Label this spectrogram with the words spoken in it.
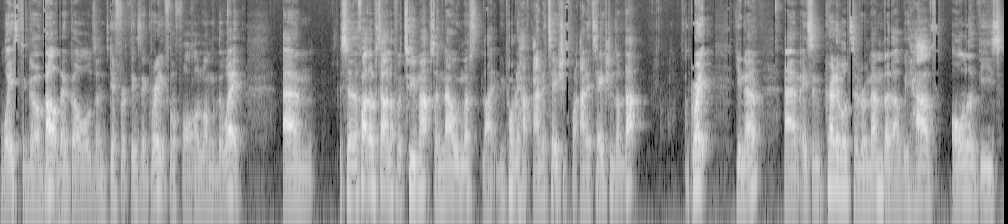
ways to go about their goals and different things they're grateful for along the way. Um, so the fact that we started off with two maps and now we must like we probably have annotations for annotations on that. Great you know? Um, it's incredible to remember that we have all of these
